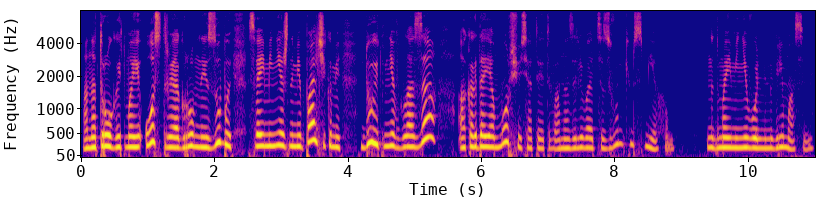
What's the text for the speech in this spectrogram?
Она трогает мои острые огромные зубы своими нежными пальчиками, дует мне в глаза, а когда я морщусь от этого, она заливается звонким смехом над моими невольными гримасами.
